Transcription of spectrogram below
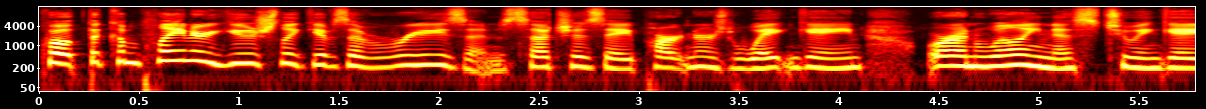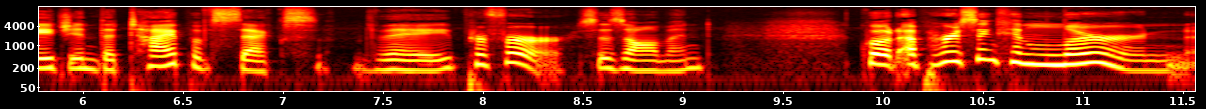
Quote, the complainer usually gives a reason, such as a partner's weight gain or unwillingness to engage in the type of sex they prefer, says Alman. Quote, a person can learn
